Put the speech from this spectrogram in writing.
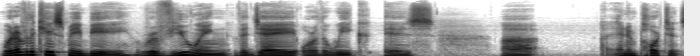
Whatever the case may be, reviewing the day or the week is uh, an important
